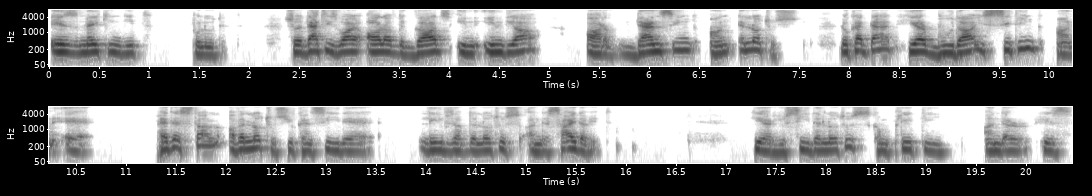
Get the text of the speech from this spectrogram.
is making it polluted. So that is why all of the gods in India are dancing on a lotus. Look at that. Here, Buddha is sitting on a pedestal of a lotus. You can see the leaves of the lotus on the side of it. Here, you see the lotus completely under his,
